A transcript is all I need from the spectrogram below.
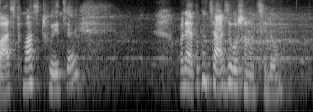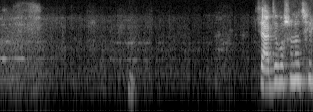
বাস্ট মাস্ট হয়ে যায় মানে এতক্ষণ চার্জে বসানো ছিল। চার্জে বসানো ছিল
